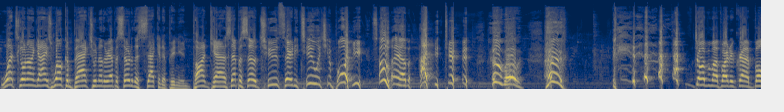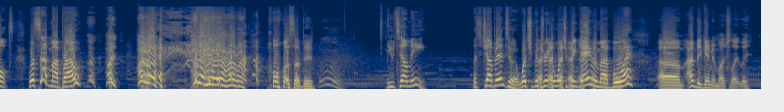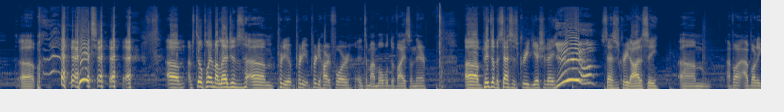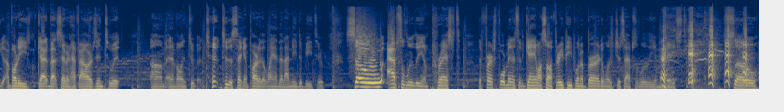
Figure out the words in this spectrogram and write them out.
What's going on, guys? Welcome back to another episode of the Second Opinion Podcast, episode 232. It's your boy, Solab. How you doing? Oh, Hey, Joined by my partner, Crab Bolts. What's up, my bro? hey, hey, hey, What's up, dude? You tell me. Let's jump into it. What you been drinking? What you been gaming, my boy? Um, I've been gaming much lately. Um, Bitch. um, I'm still playing my Legends. Um, pretty, pretty, pretty hardcore into my mobile device on there. Um, picked up Assassin's Creed yesterday. Yeah. Assassin's Creed Odyssey. Um, I've I've already I've already got about seven and a half hours into it. Um, and I'm only to, to to the second part of the land that I need to be to. So absolutely impressed. The first four minutes of the game, I saw three people and a bird and was just absolutely amazed. so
